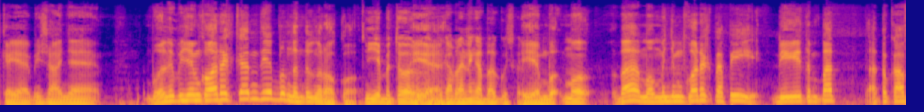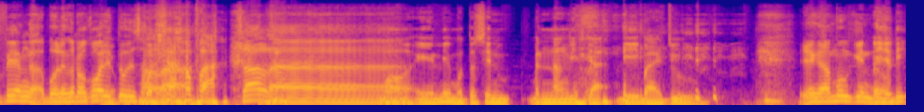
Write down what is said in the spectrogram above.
Kayak misalnya boleh pinjam korek kan dia belum tentu ngerokok. Iya betul. Iya. Line-nya nggak bagus. Iya, mau mau bah, mau minjem korek tapi di tempat atau kafe yang nggak boleh ngerokok itu buat salah. apa? Salah. Mau ini mutusin benang di di baju. ya nggak mungkin dong. Ya, jadi?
